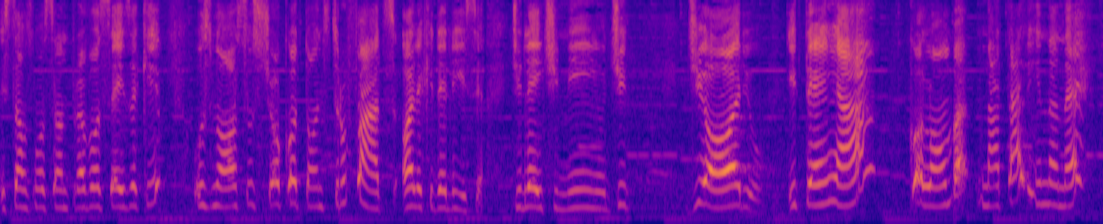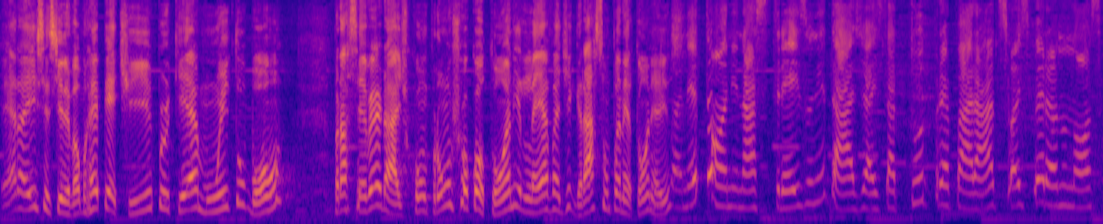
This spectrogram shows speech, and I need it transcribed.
estamos mostrando para vocês aqui os nossos chocotones trufados. Olha que delícia! De leite ninho, de, de óleo. E tem a colomba natalina, né? Pera aí, Cecília, vamos repetir, porque é muito bom pra ser verdade. Comprou um chocotone, leva de graça um panetone, é isso? Panetone nas três unidades. Já está tudo preparado, só esperando o nosso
